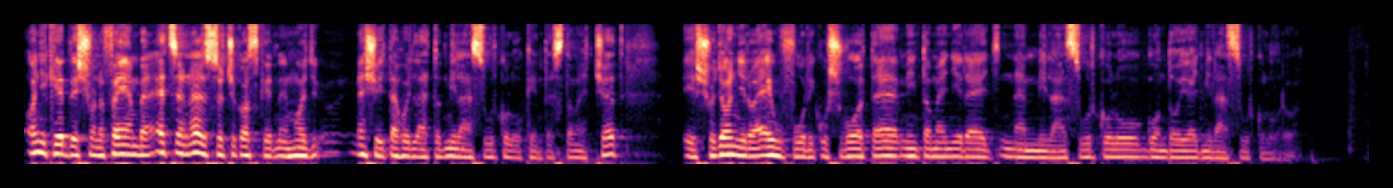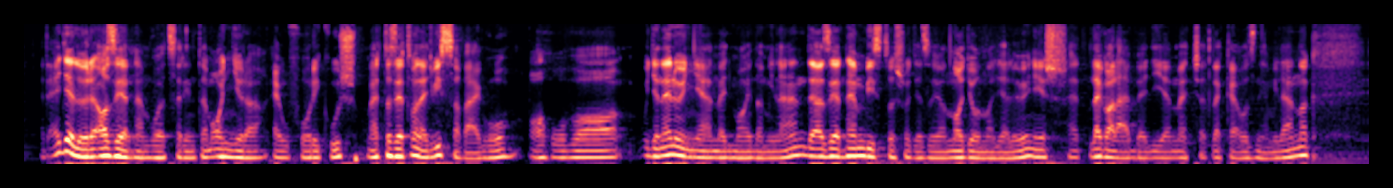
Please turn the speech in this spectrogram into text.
Annyi kérdés van a fejemben. Egyszerűen először csak azt kérném, hogy mesélj te, hogy láttad Milán szurkolóként ezt a meccset és hogy annyira eufórikus volt-e, mint amennyire egy nem Milán szurkoló gondolja egy Milán szurkolóról? Hát egyelőre azért nem volt szerintem annyira eufórikus, mert azért van egy visszavágó, ahova ugyan előnnyel megy majd a Milán, de azért nem biztos, hogy ez olyan nagyon nagy előny, és hát legalább egy ilyen meccset le kell hozni a Milánnak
